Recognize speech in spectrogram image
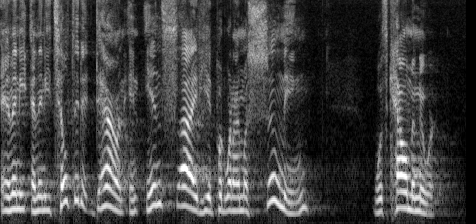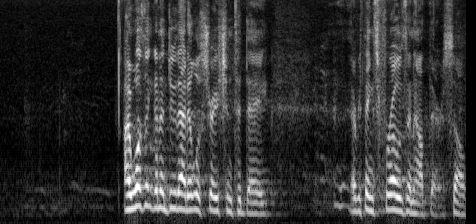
And then, he, and then he tilted it down, and inside he had put what I'm assuming was cow manure. I wasn't going to do that illustration today. Everything's frozen out there, so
